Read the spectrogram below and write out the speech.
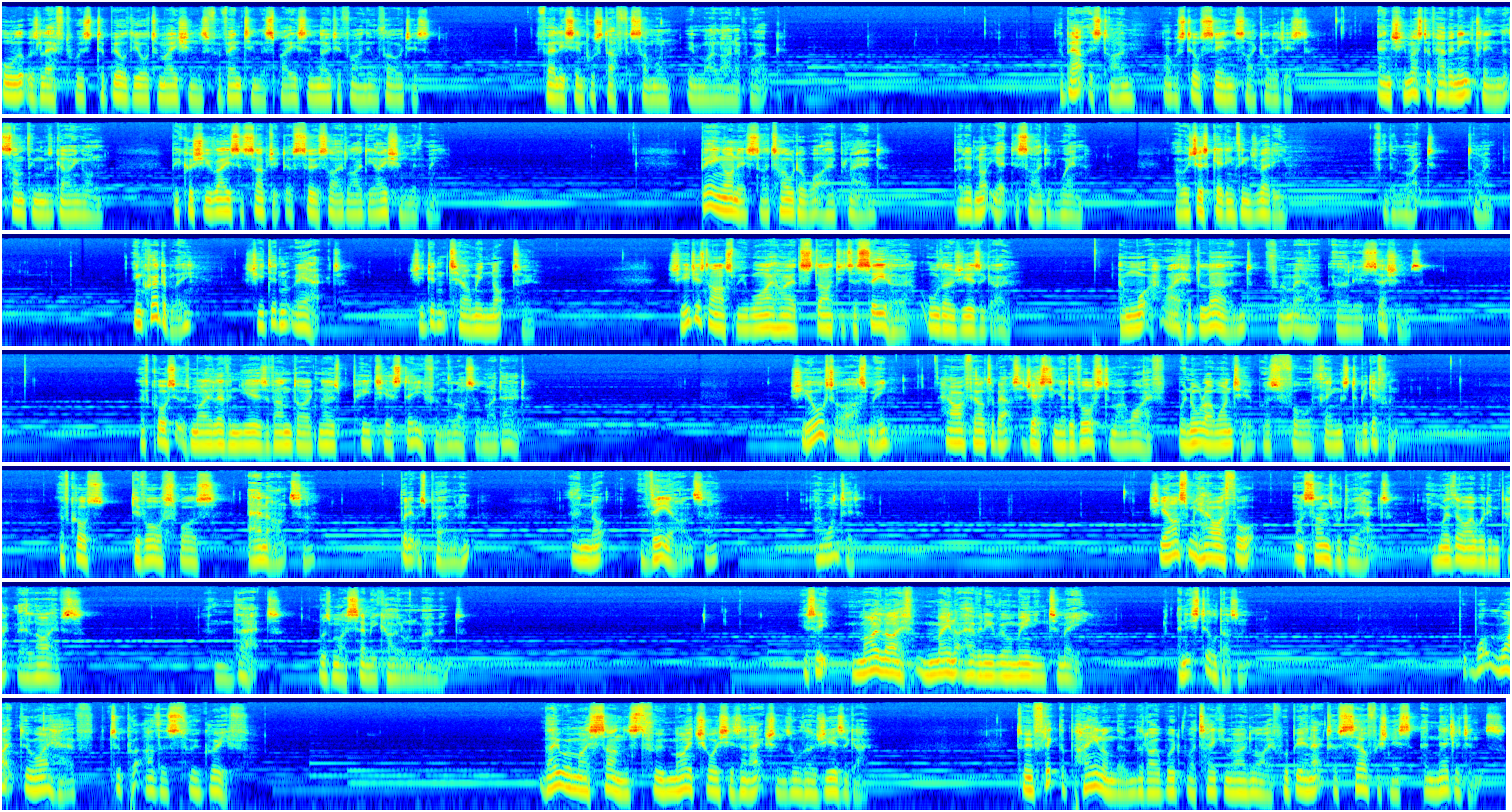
All that was left was to build the automations for venting the space and notifying the authorities. Fairly simple stuff for someone in my line of work. About this time, I was still seeing the psychologist, and she must have had an inkling that something was going on because she raised the subject of suicidal ideation with me. Being honest, I told her what I had planned, but had not yet decided when. I was just getting things ready for the right time. Incredibly, she didn't react. She didn't tell me not to. She just asked me why I had started to see her all those years ago and what I had learned from our earliest sessions. Of course, it was my 11 years of undiagnosed PTSD from the loss of my dad. She also asked me how I felt about suggesting a divorce to my wife when all I wanted was for things to be different. Of course, divorce was an answer, but it was permanent and not the answer I wanted. She asked me how I thought my sons would react and whether I would impact their lives. And that was my semicolon moment. You see, my life may not have any real meaning to me, and it still doesn't. But what right do I have to put others through grief? They were my sons through my choices and actions all those years ago. To inflict the pain on them that I would by taking my own life would be an act of selfishness and negligence.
